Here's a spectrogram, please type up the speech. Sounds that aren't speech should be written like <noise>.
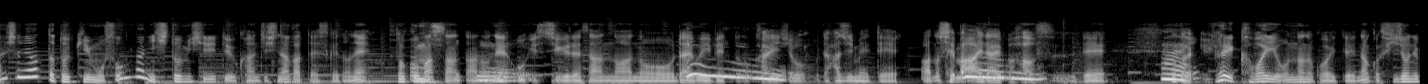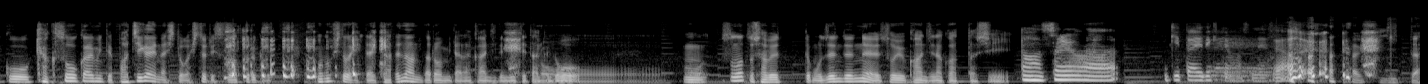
最初に会った時もそんなに人見知りという感じしなかったですけどね。徳松さんとあのね、うん大石しげるさんのあの、ライブイベントの会場で初めて、あの狭いライブハウスで、なんか、はい。えらい可愛い女の子がいて、なんか非常にこう、客層から見て場違いな人が一人座ってるけど、<laughs> この人は一体誰なんだろうみたいな感じで見てたけど、おうん、その後喋っても全然ね、そういう感じなかったし、あ、それは、擬態できてますね、じゃあ。ーギター。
